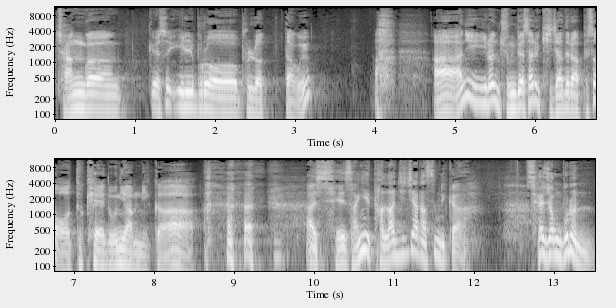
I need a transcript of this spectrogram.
장관께서 일부러 불렀다고요? 아, 아, 아니, 이런 중대사를 기자들 앞에서 어떻게 논의합니까? 아, 세상이 달라지지 않았습니까? 새 정부는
